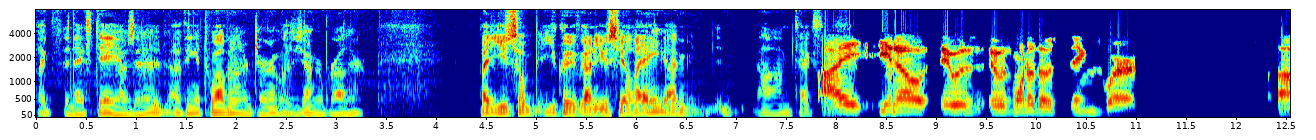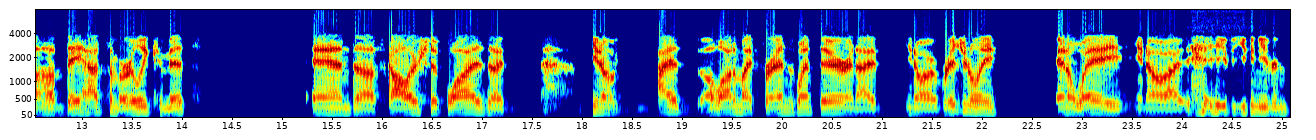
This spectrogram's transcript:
like the next day, I was at a, I think a twelve and under tournament with his younger brother. But you so you could have gone to UCLA, um, Texas. I you know it was it was one of those things where uh, they had some early commits, and uh, scholarship wise, I you know I had a lot of my friends went there, and I you know originally in a way you know I you can even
